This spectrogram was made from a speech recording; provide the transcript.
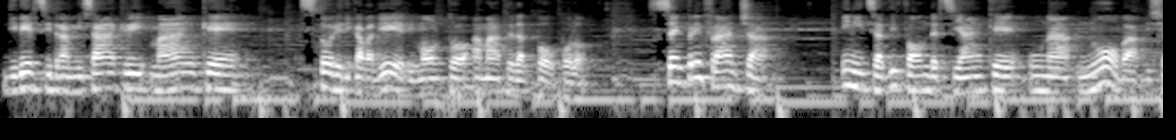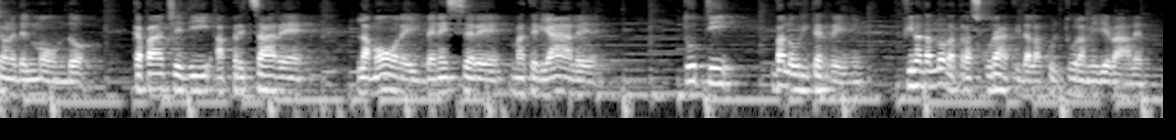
diversi drammi sacri, ma anche storie di cavalieri molto amate dal popolo. Sempre in Francia inizia a diffondersi anche una nuova visione del mondo, capace di apprezzare l'amore, il benessere materiale, tutti valori terreni, fino ad allora trascurati dalla cultura medievale.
